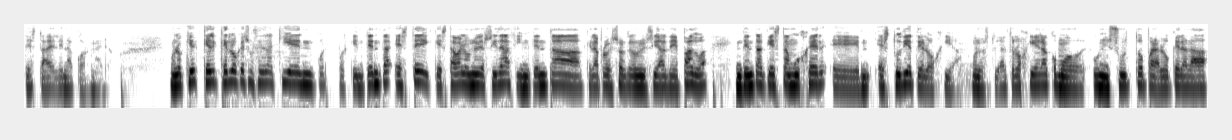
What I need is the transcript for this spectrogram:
esta Elena Cornero. Bueno, ¿qué, es lo que sucede aquí? En, pues, pues, que intenta, este que estaba en la universidad, intenta, que era profesor de la Universidad de Padua, intenta que esta mujer eh, estudie teología. Bueno, estudiar teología era como un insulto para lo que era la,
